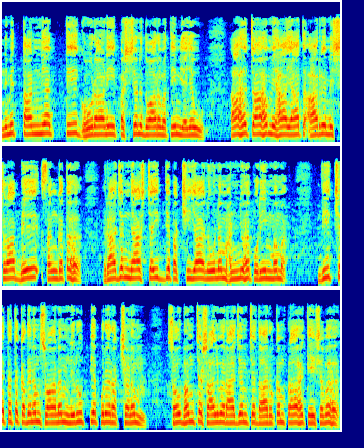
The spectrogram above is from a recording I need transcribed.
निमित्तान्यक्ति घोराणि पश्यन् द्वारवतीं ययौ। आह चाह मिहायात आर्य मिश्राभ्ये संगतः। राजन्याश्चैद्य पक्षीया नूनं हन्युः पुरीं मम। वीक्ष्य तत कदनं स्वानं निरूप्य पुररक्षणं। सौभं च शाल्वराजं च दारुकं प्राह केशवः।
